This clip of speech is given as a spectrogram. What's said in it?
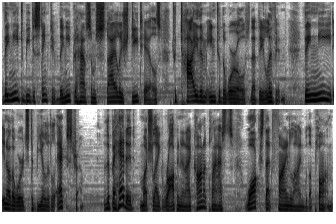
They need to be distinctive. They need to have some stylish details to tie them into the world that they live in. They need, in other words, to be a little extra. The Beheaded, much like Robin and Iconoclasts, walks that fine line with aplomb.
